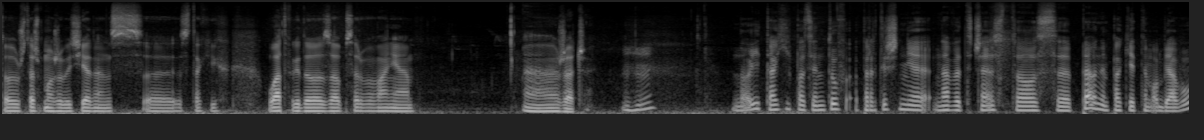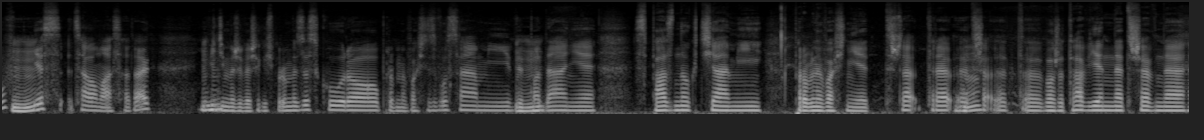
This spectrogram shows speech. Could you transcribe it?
to już też może być jeden z, e, z takich łatwych do zaobserwowania e, rzeczy. Mhm. No i takich pacjentów praktycznie nawet często z pełnym pakietem objawów Mhm. jest cała masa, tak? Mhm. widzimy, że wiesz, jakieś problemy ze skórą, problemy właśnie z włosami, Mhm. wypadanie, z paznokciami, problemy właśnie tre, Mhm. t, boże, trawienne, trzewne,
